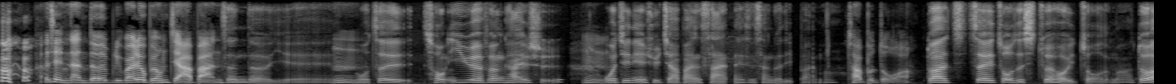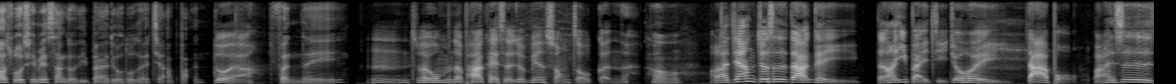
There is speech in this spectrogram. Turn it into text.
而且难得礼拜六不用加班，真的耶。嗯，我这从一月份开始，嗯，我已经连续加班三，哎，是三个礼拜吗？差不多啊。对啊，这一周是最后一周了嘛？对啊，说我前面三个礼拜六都在加班。对啊，粉嘞。嗯，所以我们的 podcast 就变双周更了。好。好啦，这样就是大家可以等到一百集就会 double，本来是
